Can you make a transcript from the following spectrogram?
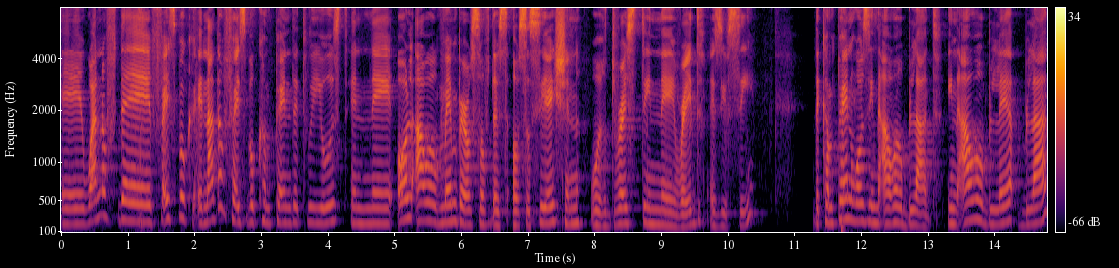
Uh, one of the Facebook, another Facebook campaign that we used, and uh, all our members of this association were dressed in uh, red, as you see. The campaign was in our blood. In our blood,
